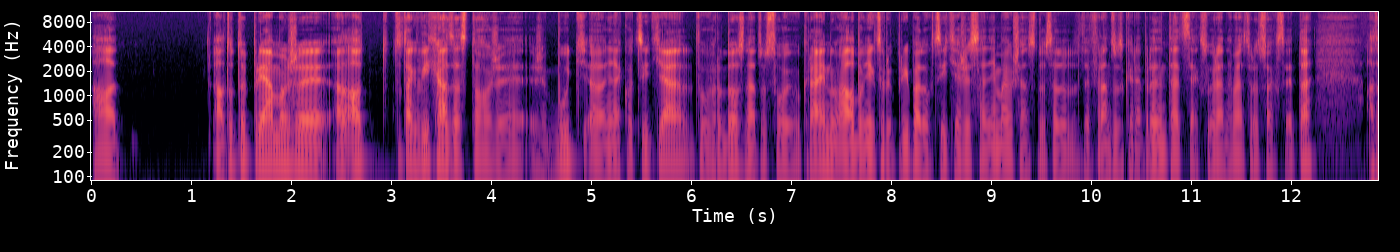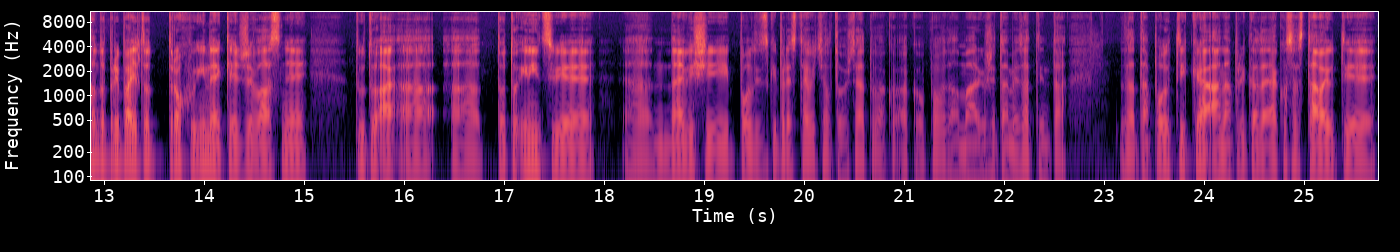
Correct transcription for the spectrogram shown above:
ale ale toto je priamo, že ale to tak vychádza z toho, že, že buď e, nejako cítia tú hrdosť na tú svoju krajinu, alebo v niektorých prípadoch cítia, že sa nemajú šancu dostať do, do tej francúzskej reprezentácie, ak sú hrať na majstrovstvách sveta. A v tomto prípade je to trochu iné, keďže vlastne túto, a, a, a, toto iniciuje e, najvyšší politický predstaviteľ toho štátu, ako, ako povedal Mark, že tam je za tým tá, tá politika a napríklad aj ako sa stávajú tie,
